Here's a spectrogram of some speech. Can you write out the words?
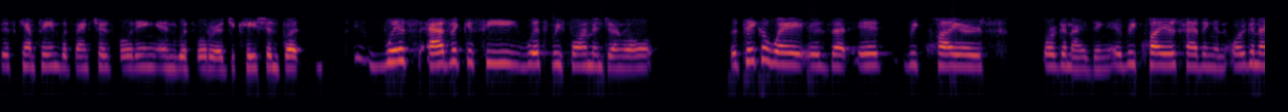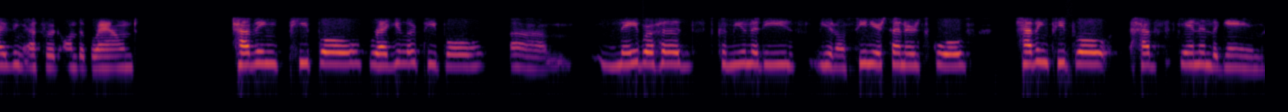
this campaign with ranked choice voting and with voter education but with advocacy with reform in general the takeaway is that it requires organizing. It requires having an organizing effort on the ground having people regular people um, neighborhoods communities you know senior centers schools having people have skin in the game,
